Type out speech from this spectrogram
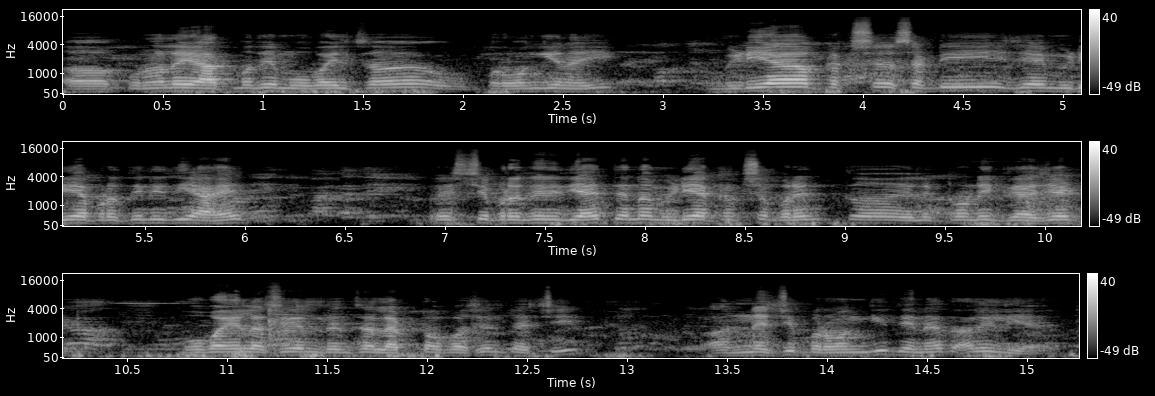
कोणालाही आतमध्ये मोबाईलचं परवानगी नाही. मीडिया कक्षासाठी जे मीडिया प्रतिनिधी आहेत प्रेसचे प्रतिनिधी आहेत त्यांना मीडिया कक्षपर्यंत इलेक्ट्रॉनिक गॅजेट मोबाईल असेल त्यांचा लॅपटॉप असेल त्याची आणण्याची परवानगी देण्यात आलेली आहे.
